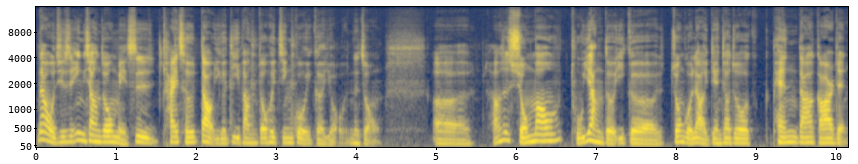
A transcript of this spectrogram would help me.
那我其实印象中，每次开车到一个地方，都会经过一个有那种呃。好像是熊猫图样的一个中国料理店，叫做 Panda Garden，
